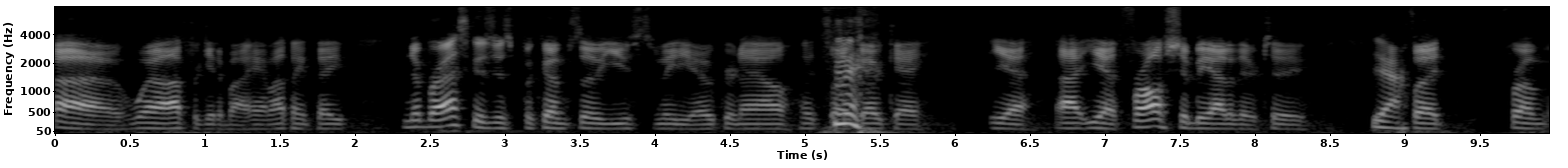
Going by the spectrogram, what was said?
Oh uh, well, I forget about him. I think they Nebraska's just become so used to mediocre now. It's like okay, yeah, uh, yeah. Frost should be out of there too. Yeah, but from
